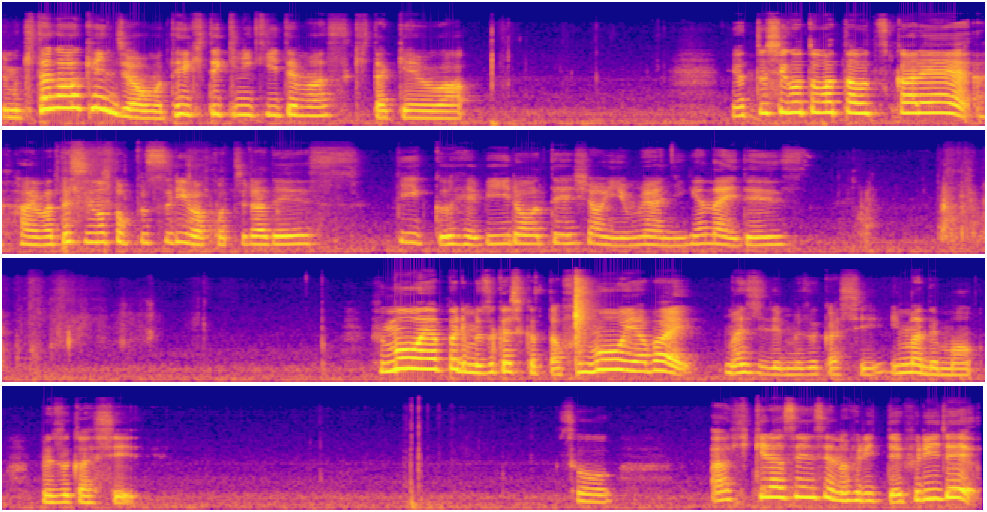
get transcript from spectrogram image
でも北川賢治はもう定期的に聞いてます北健は。やっと仕事終わったお疲れ。はい私のトップ3はこちらです。ピークヘビーローテーション夢は逃げないです。不毛はやっぱり難しかった。不毛やばい。マジで難しい。今でも難しい。そう。あひきら先生の振りって振りで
